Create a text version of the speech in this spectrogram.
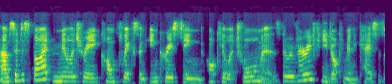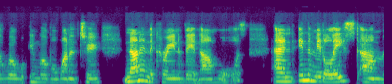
Um, so, despite military conflicts and increasing ocular traumas, there were very few documented cases of World, in World War One and Two, none in the Korean and Vietnam Wars. And in the Middle East, um,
